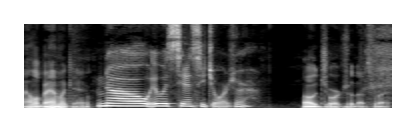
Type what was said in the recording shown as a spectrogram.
Alabama game. no, it was Tennessee, Georgia. Oh, Georgia, that's right.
